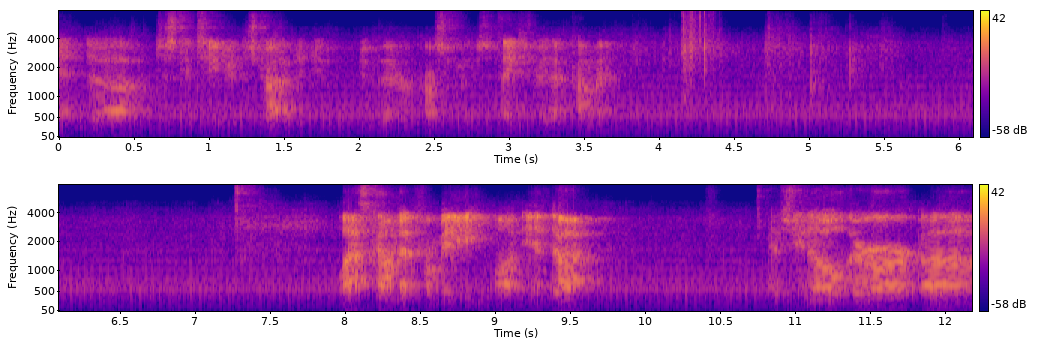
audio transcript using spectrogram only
And uh, just continue to strive to do, do better across communities. thank you for that comment. Last comment from me on INDOT. As you know, they're our uh,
